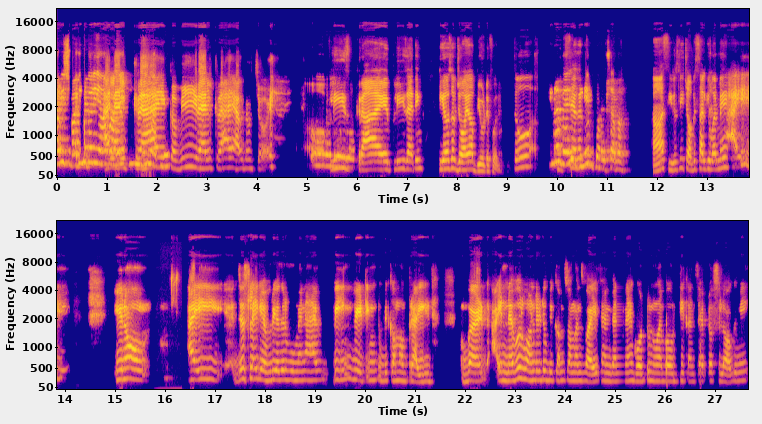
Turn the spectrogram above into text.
हमारी शादी में तो नहीं I I cry Kabir I cry out of joy please cry please I think tears of joy are beautiful तो हाँ सीरियसली चौबीस साल की उम्र में I you know I just like every other women I have been waiting to become a bride but I never wanted to become someone's wife. And when I got to know about the concept of sologamy,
